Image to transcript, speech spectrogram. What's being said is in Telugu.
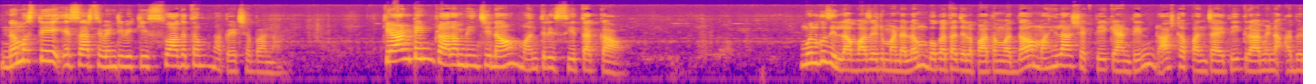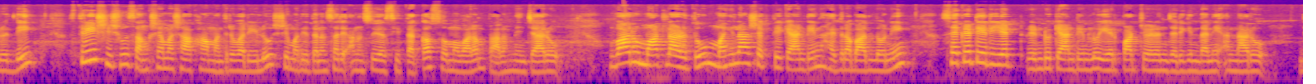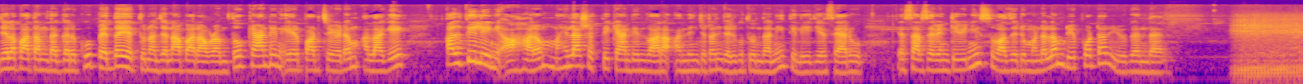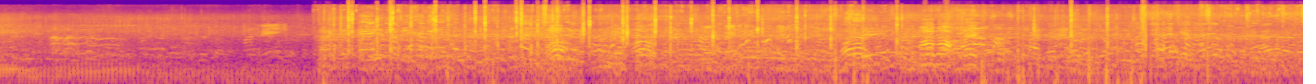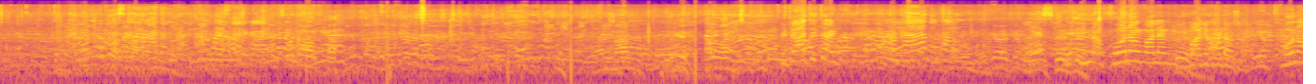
నమస్తే ఎస్ఆర్ సెవెన్ టీవీకి స్వాగతం. నా పేరు శబానా క్యాంటీన్ ప్రారంభించిన మంత్రి సీతక్క. ములుగు జిల్లా వాజేడు మండలం బొగత జలపాతం వద్ద మహిళా శక్తి క్యాంటీన్ రాష్ట్ర పంచాయతీ గ్రామీణ అభివృద్ధి స్త్రీ శిశు సంక్షేమ శాఖ మంత్రివర్యులు శ్రీమతి ధనసరి అనసూయ సీతక్క సోమవారం ప్రారంభించారు. వారు మాట్లాడుతూ మహిళా శక్తి క్యాంటీన్ హైదరాబాద్లోని సెక్రటేరియట్ రెండు క్యాంటీన్లు ఏర్పాటు చేయడం జరిగిందని అన్నారు. జలపాతం దగ్గరకు పెద్ద ఎత్తున జనాభా రావడంతో క్యాంటీన్ ఏర్పాటు చేయడం అలాగే కల్తీ లేని ఆహారం మహిళా శక్తి క్యాంటీన్ ద్వారా అందించడం జరుగుతుందని తెలియజేశారు. SR seven TV news Vajedu మండలం రిపోర్టర్ యుగంధర్. फोन वाले बाजू हटाओ सर ये फोन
